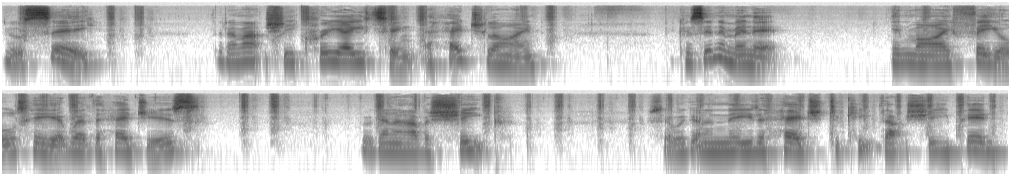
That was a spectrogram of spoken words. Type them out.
you'll see that I'm actually creating a hedge line because in a minute in my field here where the hedge is, we're going to have a sheep. So we're going to need a hedge to keep that sheep in.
